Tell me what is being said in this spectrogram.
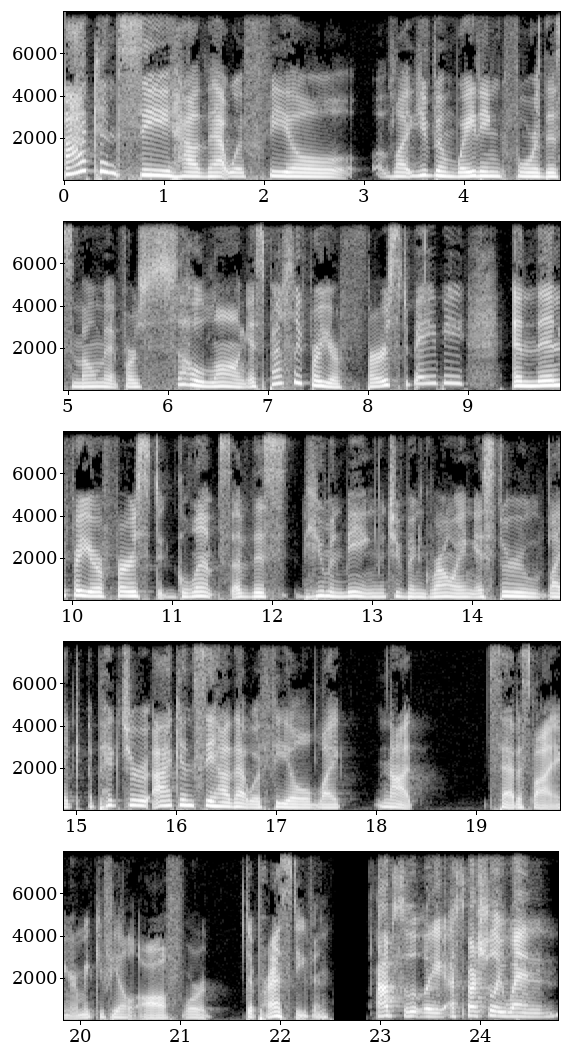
I can see how that would feel like you've been waiting for this moment for so long, especially for your first baby. And then for your first glimpse of this human being that you've been growing is through like a picture. I can see how that would feel like not satisfying or make you feel off or depressed, even. Absolutely, especially when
